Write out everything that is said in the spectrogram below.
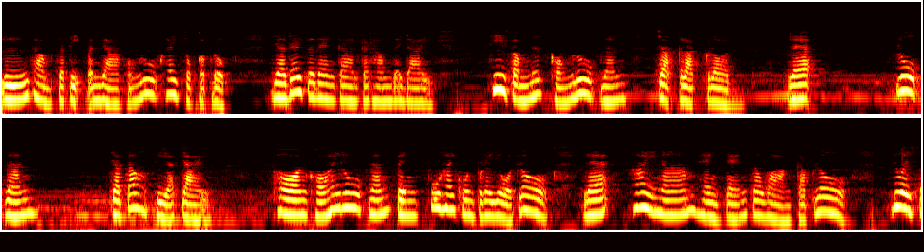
หรือทำสติปัญญาของลูกให้สกปรก อย่าได้แสดงการกระทำใด ๆ ที่สำนึกของลูกนั้นจะกลัดกร่อน และลูกนั้นจะต้องเสียใจ พรขอให้ลูกนั้นเป็นผู้ให้คุณประโยชน์โลก และให้น้ำแห่งแสงสว่างกับโลก ด้วยส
